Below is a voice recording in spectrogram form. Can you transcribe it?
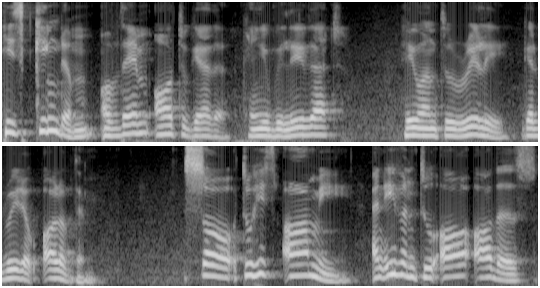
his kingdom of them all together. Can you believe that? He wanted to really get rid of all of them. So, to his army and even to all others,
